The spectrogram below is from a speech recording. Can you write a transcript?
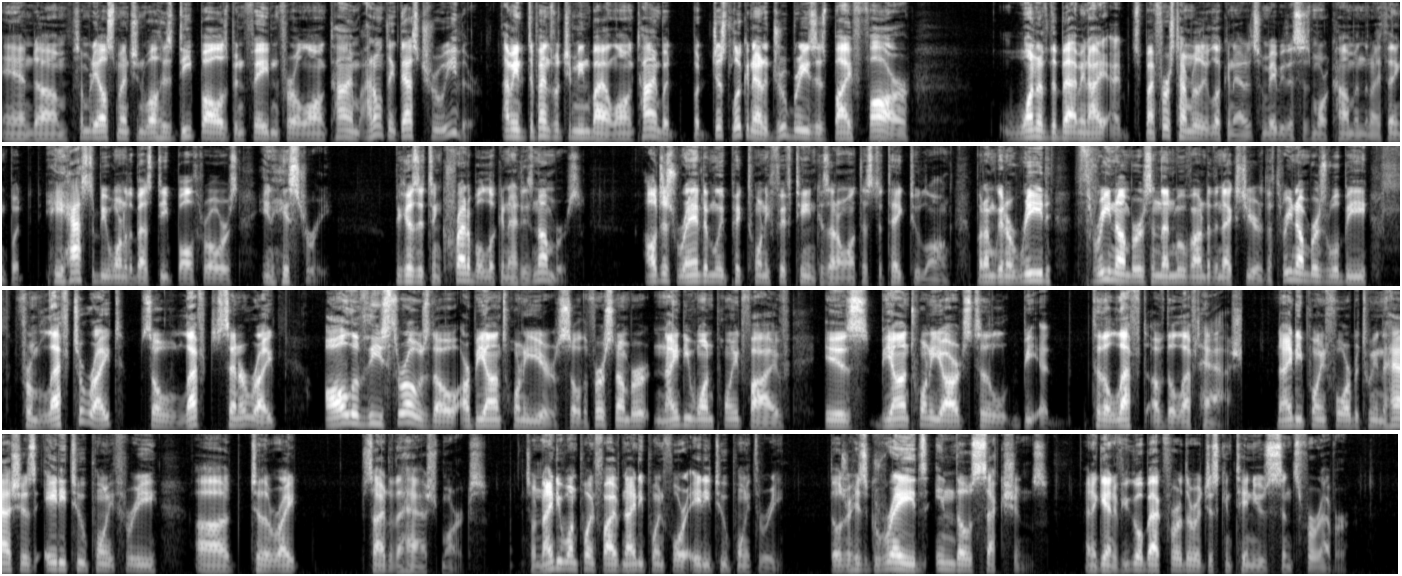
And um, somebody else mentioned, well, his deep ball has been fading for a long time. I don't think that's true either. I mean, it depends what you mean by a long time, but but just looking at it, Drew Brees is by far one of the best. I mean, I, I, it's my first time really looking at it, so maybe this is more common than I think. But he has to be one of the best deep ball throwers in history because it's incredible looking at his numbers. I'll just randomly pick 2015 because I don't want this to take too long. But I'm going to read three numbers and then move on to the next year. The three numbers will be from left to right, so left, center, right. All of these throws, though, are beyond 20 years. So the first number, 91.5, is beyond 20 yards to be uh, to the left of the left hash. 90.4 between the hashes, 82.3 uh, to the right side of the hash marks. So 91.5, 90.4, 82.3. Those are his grades in those sections. And again, if you go back further, it just continues since forever.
